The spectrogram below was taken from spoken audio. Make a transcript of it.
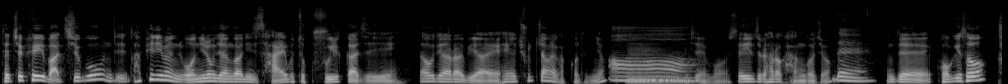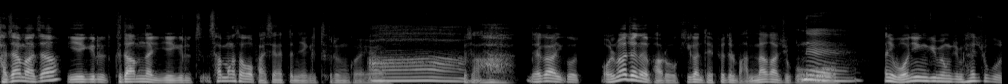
대책회의 마치고 이제 하필이면 원희룡 장관이 4일부터 9일까지 사우디아라비아에 해외 출장을 갔거든요. 아, 음, 이제 뭐 세일즈를 하러 간 거죠. 네, 근데 거기서 가자마자 이 얘기를 그 다음 날 이 얘기를 사망 사고 발생했다는 얘기를 들은 거예요. 아, 그래서 아 내가 이거 얼마 전에 바로 기관 대표들 만나가지고 네, 아니 원인 규명 좀 해주고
